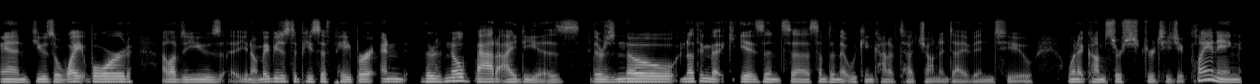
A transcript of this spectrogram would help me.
and use a whiteboard. I love to use, uh, you know, maybe just a piece of paper and there's no bad ideas. There's no nothing that isn't uh, something that we can kind of touch on and dive into when it comes to strategic planning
